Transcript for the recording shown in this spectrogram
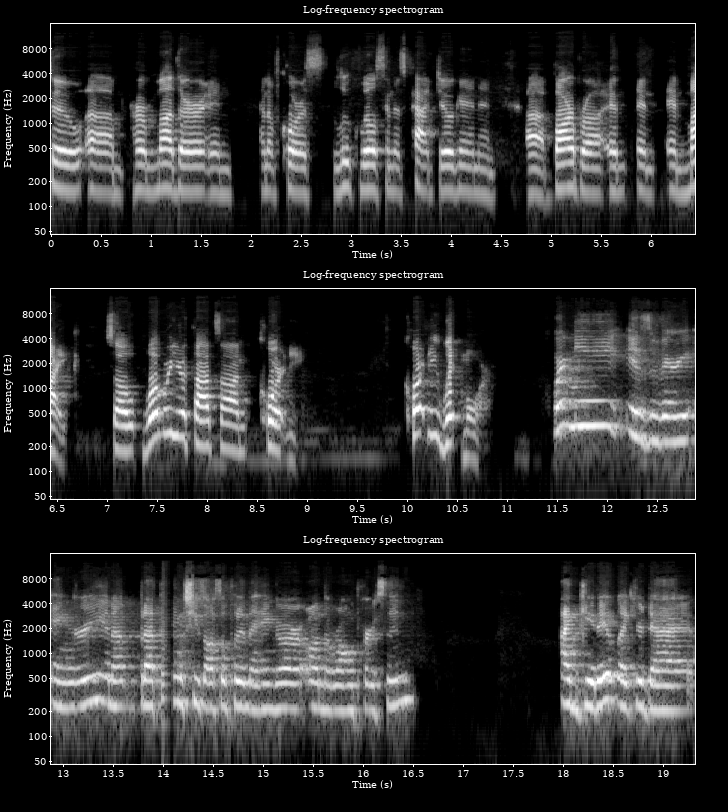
to um, her mother and, and, of course, Luke Wilson as Pat Dugan and uh, Barbara and, and, and Mike. So, what were your thoughts on Courtney? Courtney Whitmore. Courtney is very angry, and I, but I think she's also putting the anger on the wrong person. I get it, like your dad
